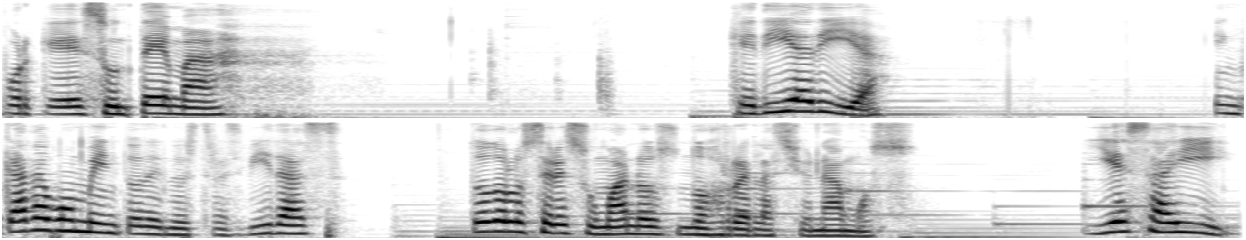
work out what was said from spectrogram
Porque es un tema que día a día, en cada momento de nuestras vidas, todos los seres humanos nos relacionamos. Y es ahí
